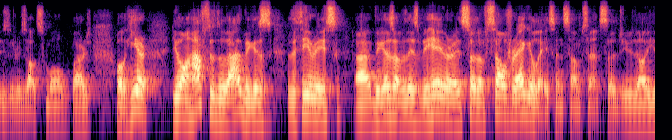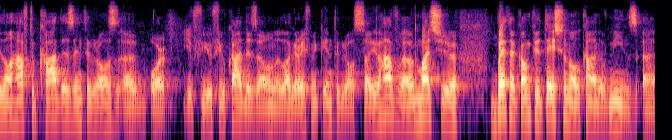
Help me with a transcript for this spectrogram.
is the result small, large? Well, here you don't have to do that because the theory is, uh, because of this behavior, it sort of self-regulates in some sense. So you don't, you don't have to cut these integrals, uh, or if you, if you cut, there's only logarithmic integrals. So you have much uh, better computational kind of means. Uh,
